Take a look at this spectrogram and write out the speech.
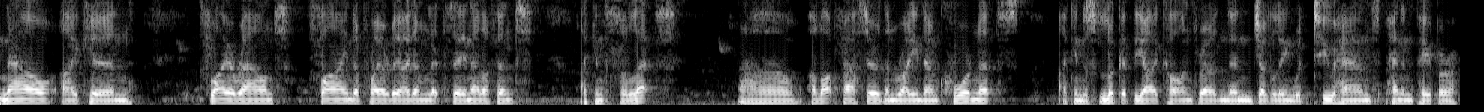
Now I can fly around, find a priority item, let's say an elephant. I can select uh, a lot faster than writing down coordinates. I can just look at the icons rather than juggling with two hands, pen and paper,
